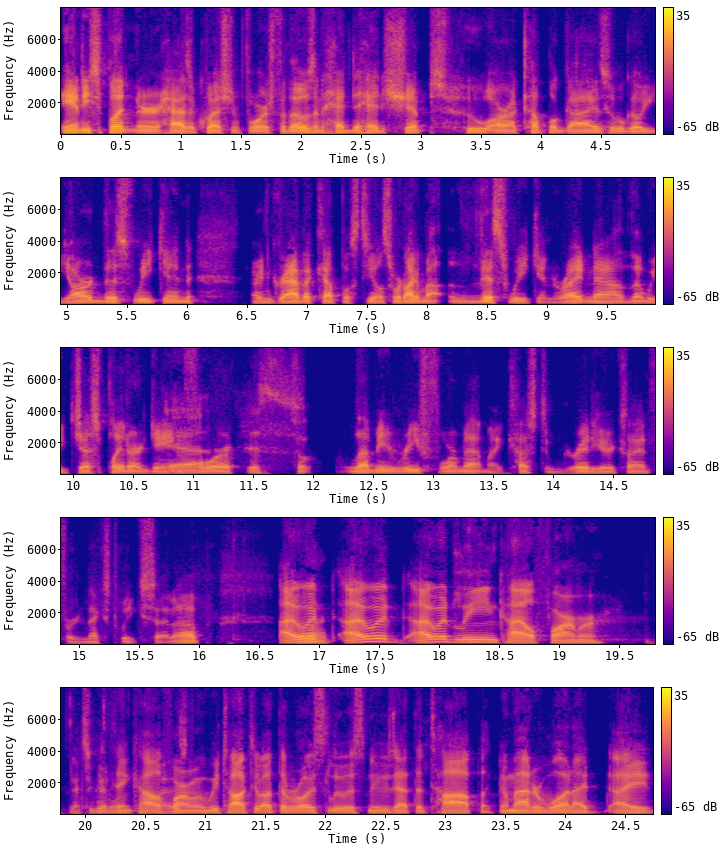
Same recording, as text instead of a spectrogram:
Andy Splintner has a question for us. For those in head-to-head ships, who are a couple guys who will go yard this weekend? And grab a couple steals. So we're talking about this weekend right now that we just played our game yeah, for. This... So let me reformat my custom grid here because I had for next week set up. I but... would, I would, I would lean Kyle Farmer. That's a good one. I one. think Kyle that Farmer. Is... We talked about the Royce Lewis news at the top. Like no matter what, I, I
